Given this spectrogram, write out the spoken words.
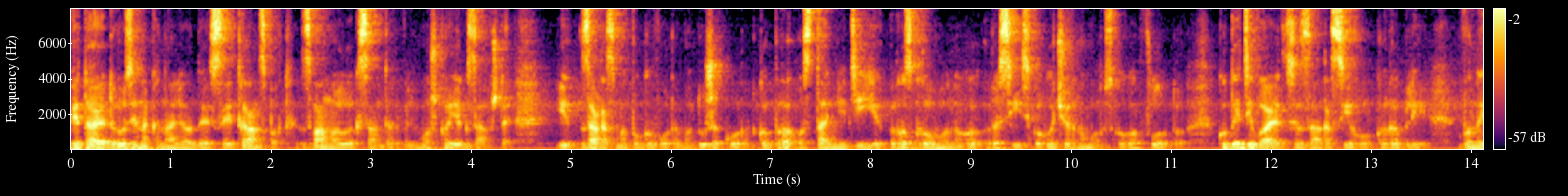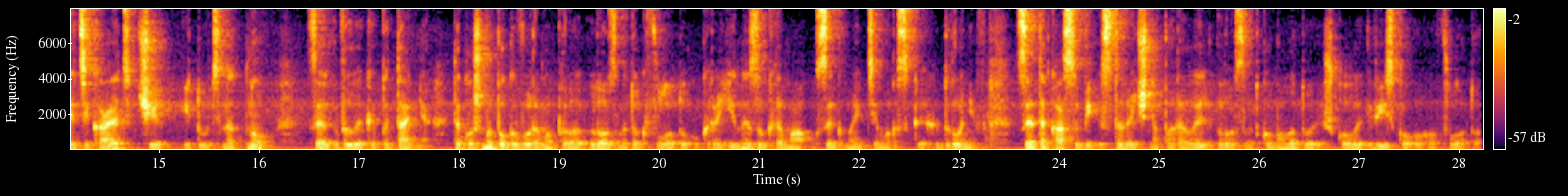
Вітаю, друзі, на каналі Одеса і Транспорт. З вами Олександр Вельмошко, як завжди. І зараз ми поговоримо дуже коротко про останні дії розгромленого російського чорноморського флоту. Куди діваються зараз його кораблі? Вони тікають чи йдуть на дно? Це велике питання. Також ми поговоримо про розвиток флоту України, зокрема у сегменті морських дронів. Це така собі історична паралель розвитку молодої школи військового флоту.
